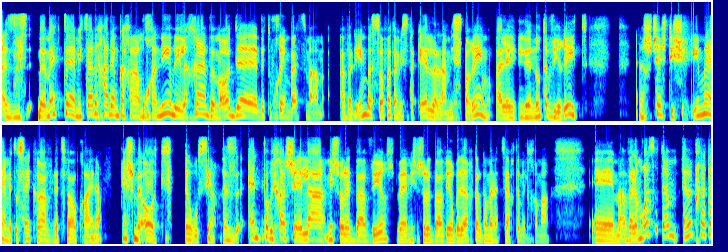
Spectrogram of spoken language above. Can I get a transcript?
אז באמת מצד אחד הם ככה מוכנים להילחם ומאוד בטוחים בעצמם, אבל אם בסוף אתה מסתכל על המספרים, על עליונות אווירית, אני חושבת שיש 90 מטוסי קרב לצבא אוקראינה, יש מאות לרוסיה, אז אין פה בכלל שאלה מי שולט באוויר, ומי ששולט באוויר בדרך כלל גם מנצח את המלחמה. אבל למרות זאת הם, הם מבחינתם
